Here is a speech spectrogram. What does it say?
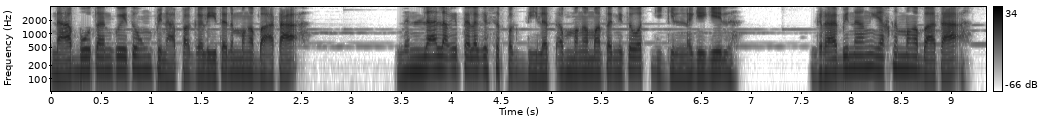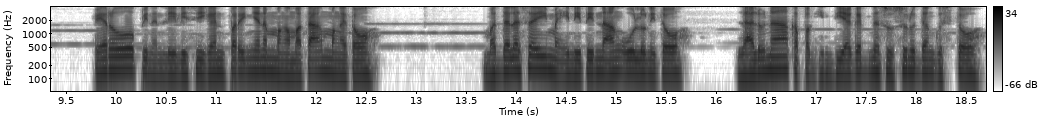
naabutan ko itong pinapagalitan ng mga bata. Nanlalaki talaga sa pagdilat ang mga mata nito at gigil na gigil. Grabe na ang iyak ng mga bata, pero pinanlilisigan pa rin niya ng mga mata ang mga ito. Madalas ay mainitin na ang ulo nito lalo na kapag hindi agad nasusunod ang gusto.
